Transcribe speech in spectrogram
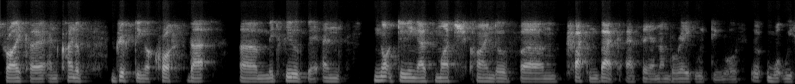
striker, and kind of drifting across that um, midfield bit and not doing as much kind of um, tracking back as say a number eight would do, or what we've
